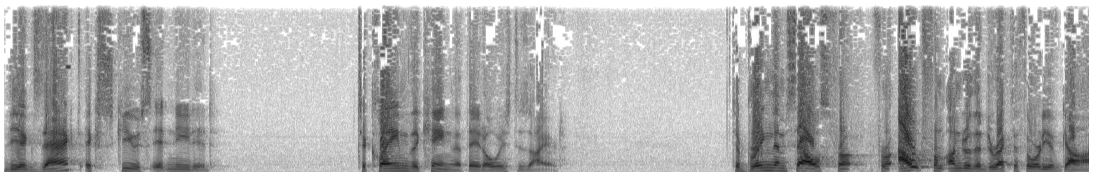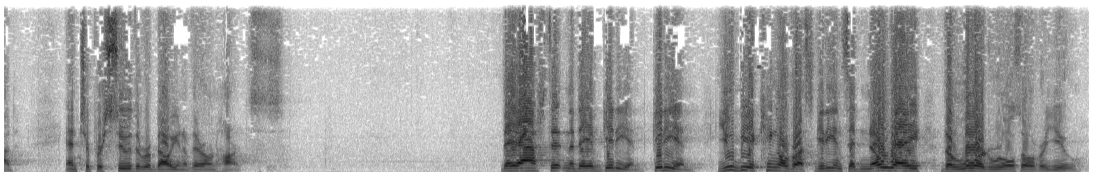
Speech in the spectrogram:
the exact excuse it needed to claim the king that they'd always desired. To bring themselves from, from out from under the direct authority of God and to pursue the rebellion of their own hearts. They asked it in the day of Gideon. Gideon, you be a king over us. Gideon said, No way, the Lord rules over you.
